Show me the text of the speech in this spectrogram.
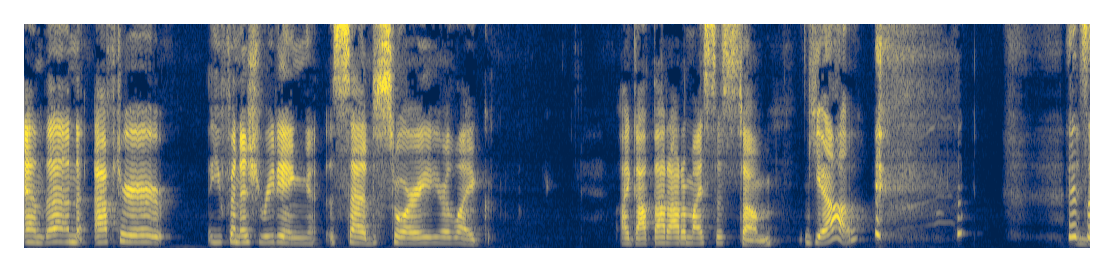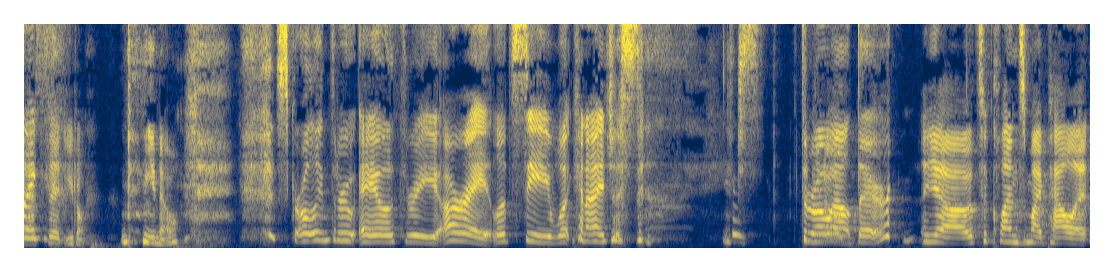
And then after you finish reading said story, you're like, I got that out of my system. Yeah. It's like it. You don't, you know. scrolling through AO3. All right, let's see. What can I just Just, throw you know, out there? Yeah, to cleanse my palate.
